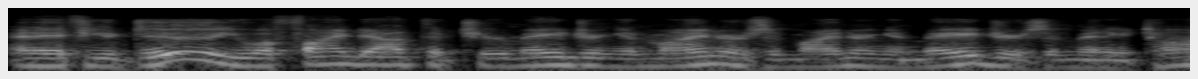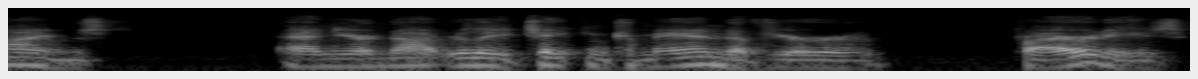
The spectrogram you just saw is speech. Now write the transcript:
And if you do, you will find out that you're majoring in minors and minoring in majors and many times, and you're not really taking command of your priorities.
